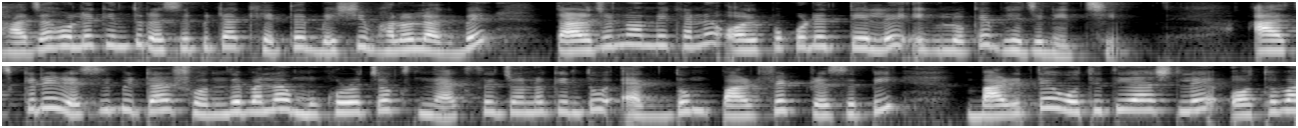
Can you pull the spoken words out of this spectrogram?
ভাজা হলে কিন্তু রেসিপিটা খেতে বেশি ভালো লাগবে। তার জন্য আমি এখানে অল্প করে তেলে এগুলোকে ভেজে নিচ্ছি। আজকের এই রেসিপিটা সন্ধেবেলা মুখরোচক স্ন্যাক্সের জন্য কিন্তু একদম পারফেক্ট রেসিপি বাড়িতে অতিথি আসলে অথবা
